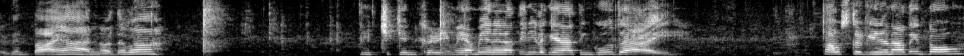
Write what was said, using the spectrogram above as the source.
Ganito, ayan, o, diba? Yung chicken curry. Maya-maya na natin nilagay natin gulay. Tapos, lagyan na natin tong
